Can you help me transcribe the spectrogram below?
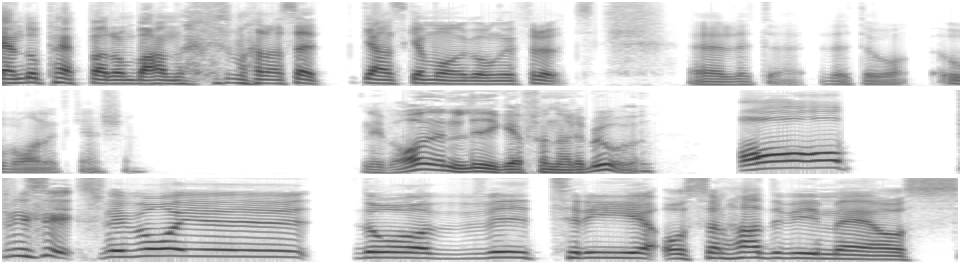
ändå peppa de band som man har sett ganska många gånger förut. Eh, lite, lite ovanligt kanske. Ni var en liga från Örebro? Ja, precis. Vi var ju då vi tre och sen hade vi med oss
